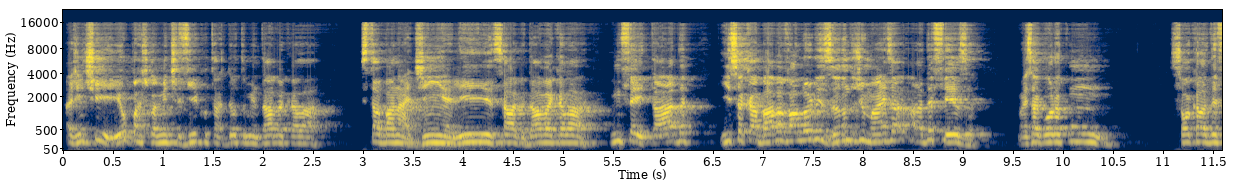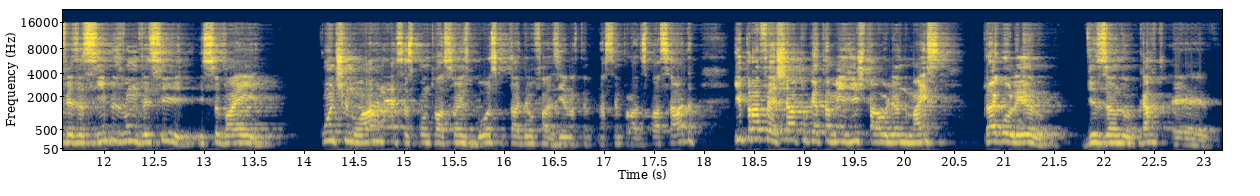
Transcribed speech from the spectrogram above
a gente, eu particularmente vi que o Tadeu também dava aquela estabanadinha ali, sabe? Dava aquela enfeitada, isso acabava valorizando demais a, a defesa. Mas agora com só aquela defesa simples, vamos ver se isso vai continuar nessas né, pontuações boas que o Tadeu fazia nas temporadas passadas. E para fechar, porque também a gente está olhando mais para goleiro, visando é,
